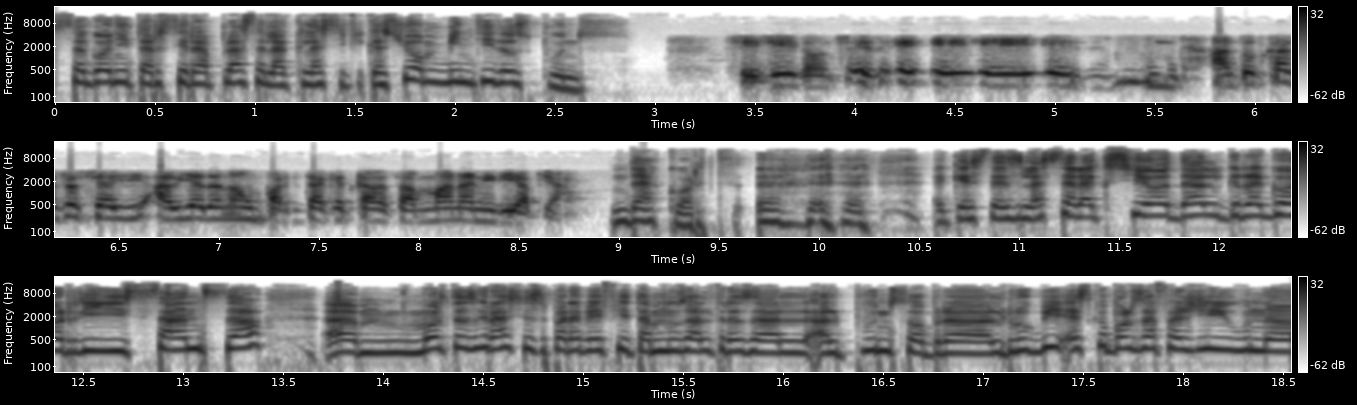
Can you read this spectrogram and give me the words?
segona i tercera plaça de la classificació amb 22 punts. Sí, sí, doncs és, és, és, és, en tot cas, si havia d'anar un partit aquest cada setmana aniria a Pia. D'acord. Aquesta és la selecció del Gregori Sansa. Um, moltes gràcies per haver fet amb nosaltres el, el punt sobre el rugby. És que vols afegir una,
